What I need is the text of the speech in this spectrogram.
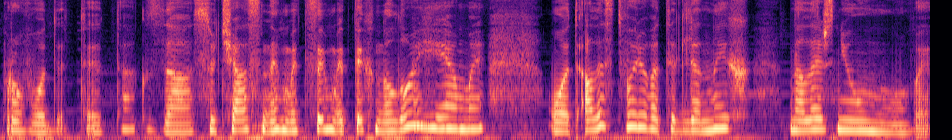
проводити так за сучасними цими технологіями, от, але створювати для них належні умови.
